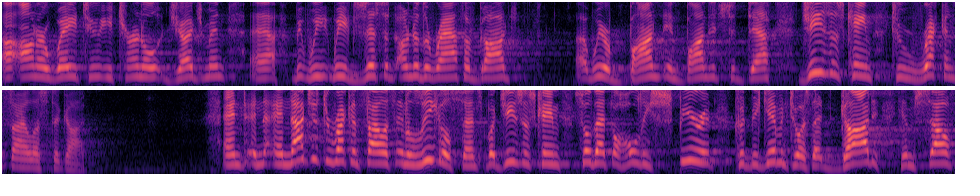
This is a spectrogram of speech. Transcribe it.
uh, on our way to eternal judgment. Uh, we, we existed under the wrath of God. Uh, we were bond, in bondage to death. Jesus came to reconcile us to God. And, and, and not just to reconcile us in a legal sense, but Jesus came so that the Holy Spirit could be given to us, that God Himself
